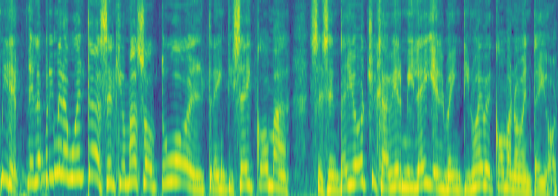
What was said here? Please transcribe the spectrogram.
Mire, en la primera vuelta Sergio Massa obtuvo el 36,68 y Javier Milei el 29,98.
